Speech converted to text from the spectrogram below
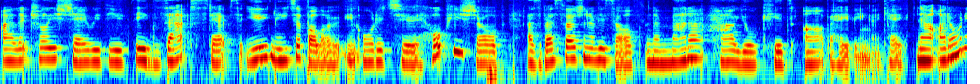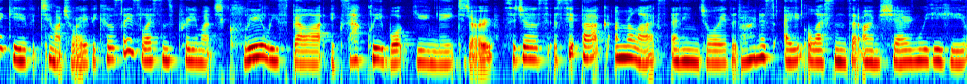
I literally share with you the exact steps that you need to follow in order to help you show up as the best version of yourself, no matter how your kids are behaving. Okay, now I don't want to give too much away because these lessons pretty much clearly spell out exactly what you need to do. So just sit back and relax and enjoy the bonus eight lessons that I'm sharing with you here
